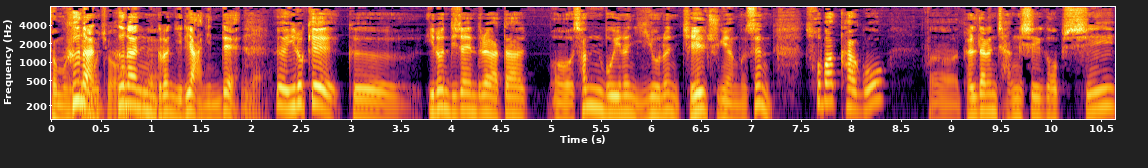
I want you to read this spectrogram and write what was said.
흔한 흔한 네. 그런 일이 아닌데 네. 이렇게 그 이런 디자인들을 갖다 어, 선보이는 이유는 제일 중요한 것은 소박하고 어, 별다른 장식 없이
